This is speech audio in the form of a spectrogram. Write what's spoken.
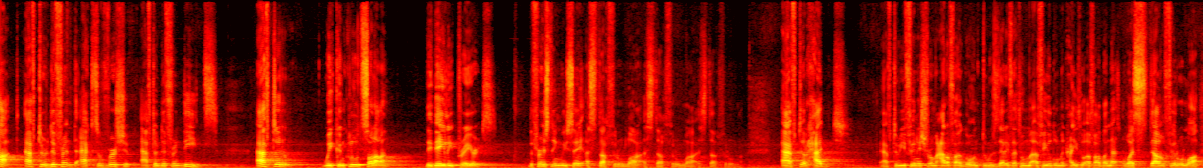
lot after different acts of worship, after different deeds. After we conclude Salah, the daily prayers, the first thing we say, Astaghfirullah, Astaghfirullah, Astaghfirullah. After Hajj, after we finish from Arafah, going to Muzdalifah, ثم أفيض من حيث أفاض الناس واستغفر الله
